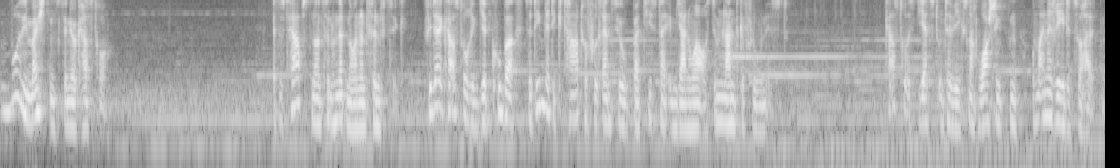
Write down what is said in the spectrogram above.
Wo Sie möchten, Senor Castro. Es ist Herbst 1959. Fidel Castro regiert Kuba, seitdem der Diktator Florencio Batista im Januar aus dem Land geflohen ist. Castro ist jetzt unterwegs nach Washington, um eine Rede zu halten.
